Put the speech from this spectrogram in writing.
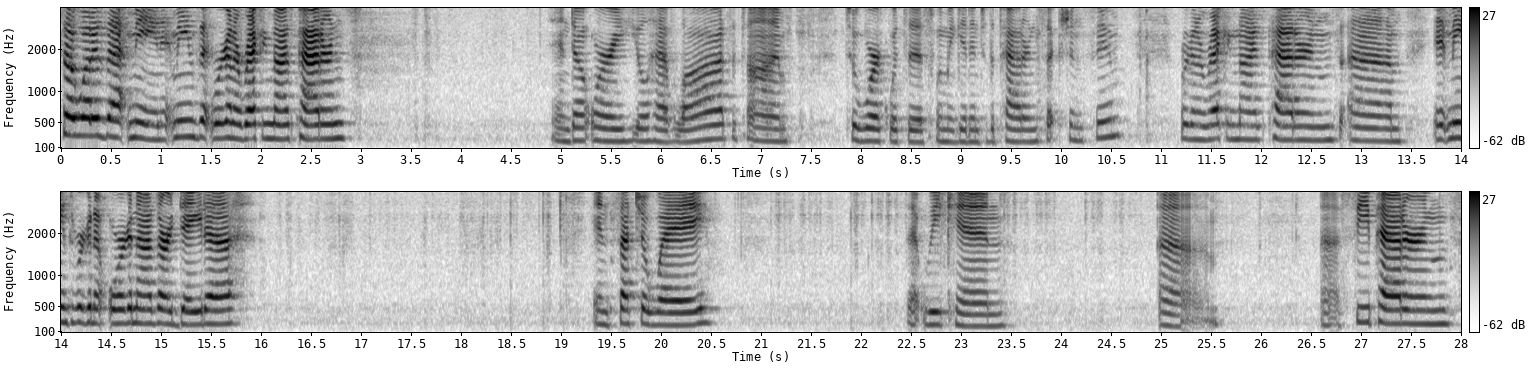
So what does that mean? It means that we're going to recognize patterns. And don't worry, you'll have lots of time to work with this when we get into the pattern section soon. We're going to recognize patterns. Um, it means we're going to organize our data in such a way that we can um, uh, see patterns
